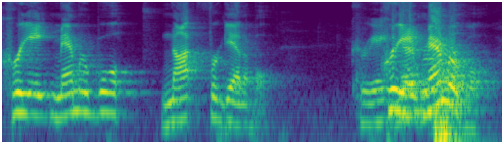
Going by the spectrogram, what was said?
Create memorable, not forgettable. Create, Create memorable, memorable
